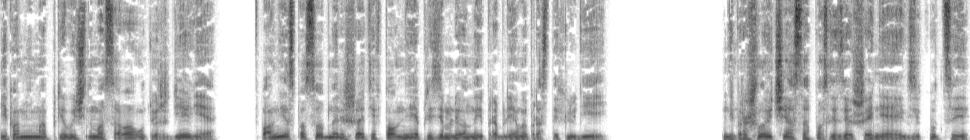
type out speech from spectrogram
и помимо привычного словам утверждения, вполне способна решать и вполне приземленные проблемы простых людей. Не прошло и часа после завершения экзекуции,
